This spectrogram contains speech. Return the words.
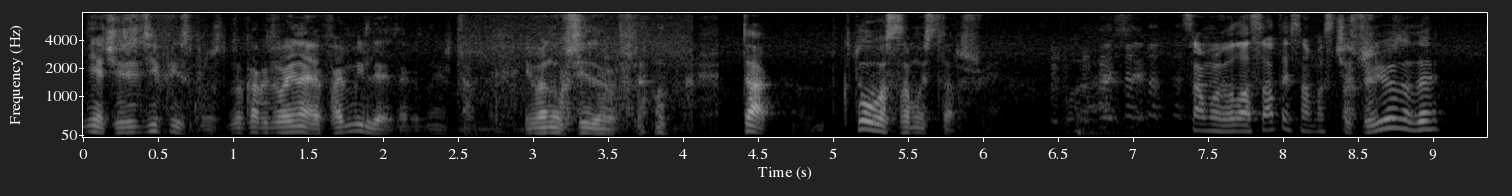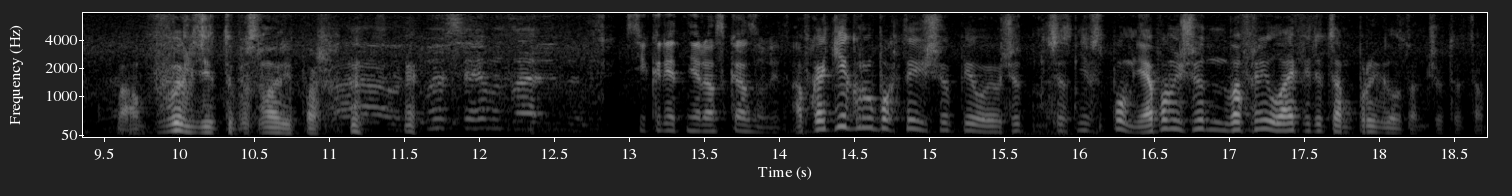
Не, через дефис просто. Ну, как двойная фамилия, так, знаешь, там, Иванов Сидоров. там. Так, кто у вас самый старший? Самый волосатый, самый Что, старший. серьезно, да? А, выглядит, ты посмотри, Паша. Мы всем завидуем. Секрет не рассказывает. А в каких группах ты еще пел? Я что-то сейчас не вспомню. Я помню, что во фрилайфе ты там прыгал, там что-то там.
